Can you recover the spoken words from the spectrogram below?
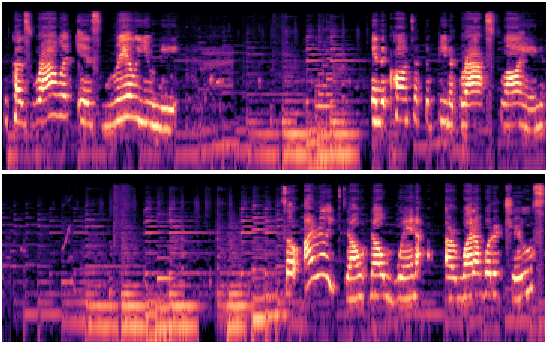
Because Rowlet is really unique in the concept of being a grass flying So I really don't know when or what I'm going to choose.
